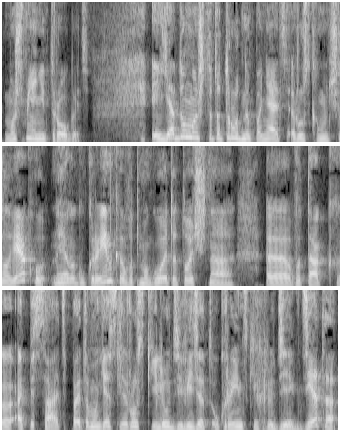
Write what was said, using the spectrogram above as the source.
Можешь меня не трогать. И я думаю, что это трудно понять русскому человеку, но я как украинка вот могу это точно э, вот так описать. Поэтому если русские люди видят украинских людей где-то,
